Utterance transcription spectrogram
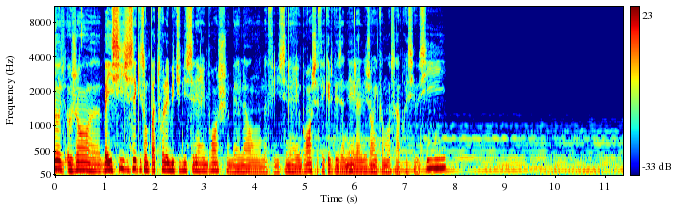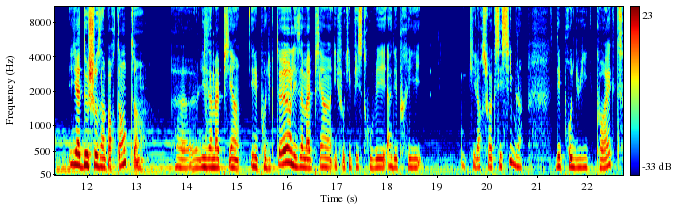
aux gens euh, bah Ici, je sais qu'ils n'ont pas trop l'habitude du céleri branche. Mais là, on a fait du céleri branche, ça fait quelques années. Là, les gens, ils commencent à apprécier aussi. Il y a deux choses importantes. Euh, les amapiens et les producteurs. Les amapiens, il faut qu'ils puissent trouver à des prix qui leur soient accessibles, des produits corrects,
